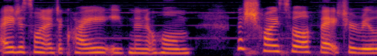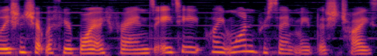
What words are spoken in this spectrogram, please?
I just wanted a quiet evening at home. This choice will affect your relationship with your boyfriend. 88.1% made this choice.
